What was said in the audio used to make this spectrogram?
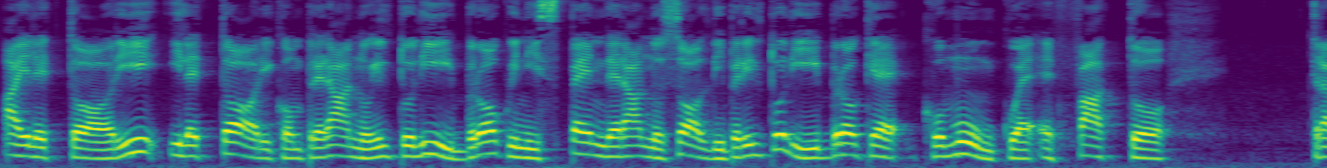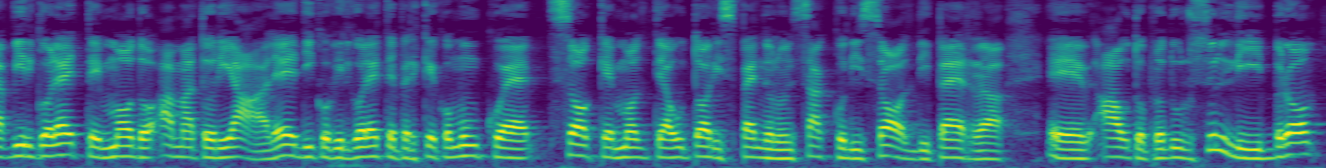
ai lettori, i lettori compreranno il tuo libro, quindi spenderanno soldi per il tuo libro che comunque è fatto tra virgolette in modo amatoriale, dico virgolette perché comunque so che molti autori spendono un sacco di soldi per eh, autoprodursi un libro,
